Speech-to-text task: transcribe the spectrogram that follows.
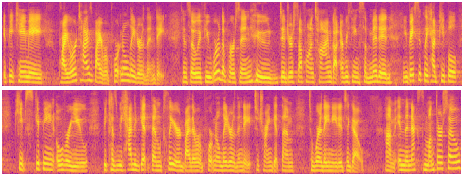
it became a prioritized by report no later than date. And so if you were the person who did your stuff on time, got everything submitted, you basically had people keep skipping over you because we had to get them cleared by the report no later than date to try and get them to where they needed to go. Um, in the next month or so,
